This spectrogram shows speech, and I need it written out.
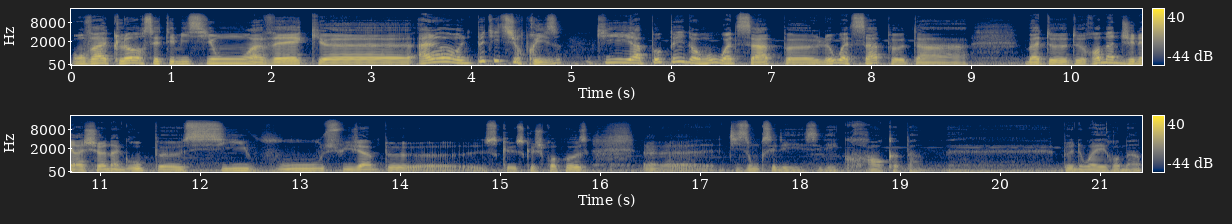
On va clore cette émission avec euh, alors une petite surprise qui a popé dans mon WhatsApp, euh, le WhatsApp d'un bah, de, de Roman Generation, un groupe, euh, si vous suivez un peu euh, ce, que, ce que je propose, disons que c'est des, des grands copains. Benoît et Romain.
